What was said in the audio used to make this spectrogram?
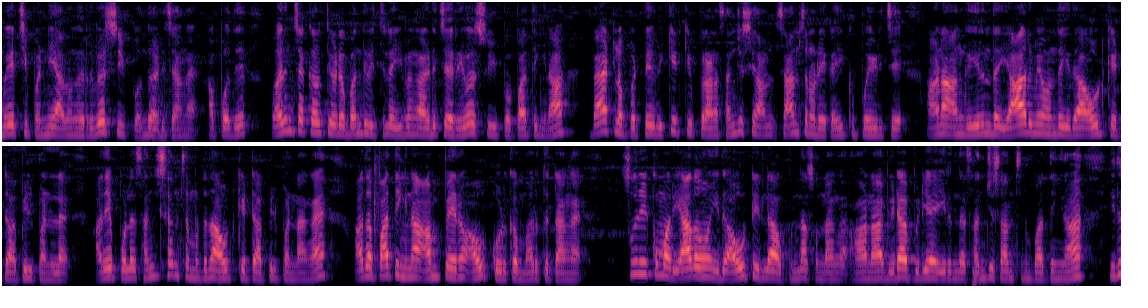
முயற்சி பண்ணி அவங்க ரிவர்ஸ் ஸ்வீப் வந்து அடித்தாங்க அப்போது வருண் சக்கரவர்த்தியோட பந்து வீச்சில் இவங்க அடித்த ரிவர்ஸ் ஸ்வீப்பை பார்த்தீங்கன்னா பேட்டில் பட்டு விக்கெட் கீப்பரான சஞ்சு சாம் சாம்சனுடைய கைக்கு போயிடுச்சு. ஆனால் அங்கே இருந்த யாருமே வந்து இதை அவுட் கேட்டு அப்பீல் பண்ணல. அதே போல் சஞ்சு சாம்சன் மட்டும்தான் அவுட் கேட்டு அப்பீல் பண்ணாங்க. அதை பார்த்தீங்கன்னா அம்பையரும் அவுட் கொடுக்க மறுத்துட்டாங்க. சூரியகுமார் யாதவும் இது அவுட் இல்லை அப்படின்னு தான் சொன்னாங்க. ஆனால் விடாப்பிடியாக இருந்த சஞ்சு சாம்சன் பார்த்தீங்கன்னா இது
